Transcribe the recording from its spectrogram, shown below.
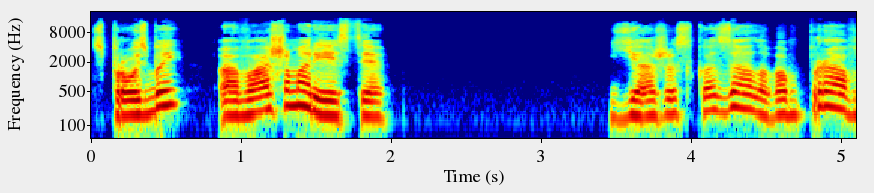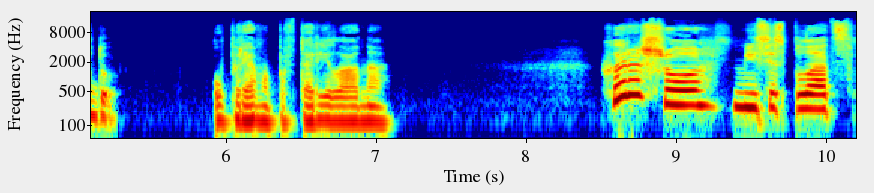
с просьбой о вашем аресте. Я же сказала вам правду, упрямо повторила она. Хорошо, миссис Плац.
